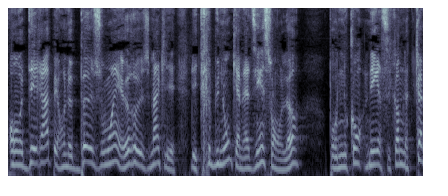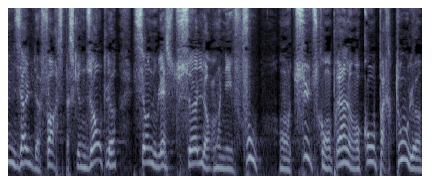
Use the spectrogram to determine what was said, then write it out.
on dérape et on a besoin, heureusement, que les, les tribunaux canadiens sont là pour nous contenir. C'est comme notre camisole de force, parce que nous autres, là, si on nous laisse tout seuls, là, on est fou. On tue, tu comprends, là, on court partout, là.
